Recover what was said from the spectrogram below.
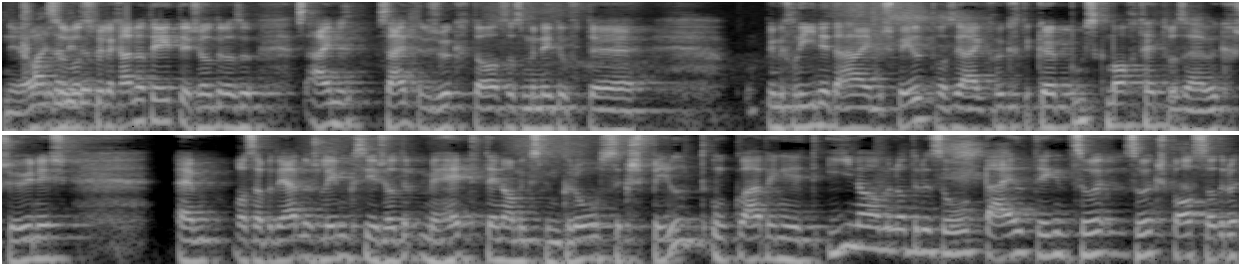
Ja, also was vielleicht auch noch dort ist, oder? Also, das eine Seite ist wirklich das, dass man nicht auf der, beim Kleinen daheim spielt, was ja eigentlich wirklich der Göpp ausgemacht hat, was auch wirklich schön ist. Ähm, was aber dann noch schlimm war, ist, oder, man hat dann beim Grossen gespielt und glaube ich die Einnahmen oder so teilt irgend so, so gespaßt, oder?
